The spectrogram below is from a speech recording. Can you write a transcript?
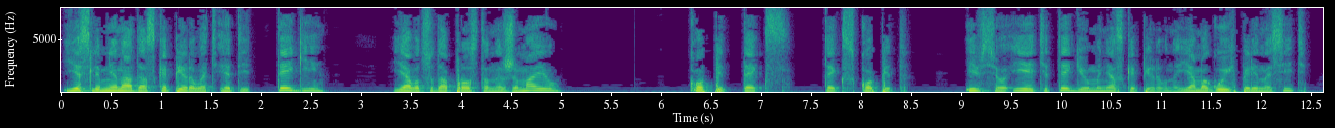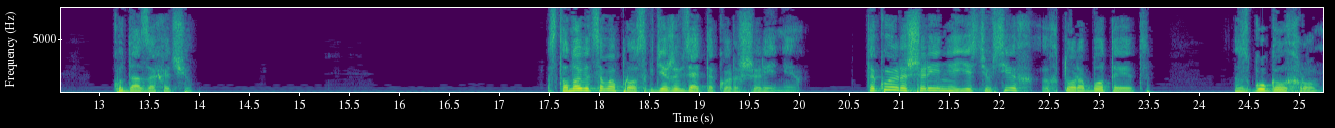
Если мне надо скопировать эти теги, я вот сюда просто нажимаю copy text, text copied. И все. И эти теги у меня скопированы. Я могу их переносить куда захочу. Становится вопрос, где же взять такое расширение? Такое расширение есть у всех, кто работает с Google Chrome.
